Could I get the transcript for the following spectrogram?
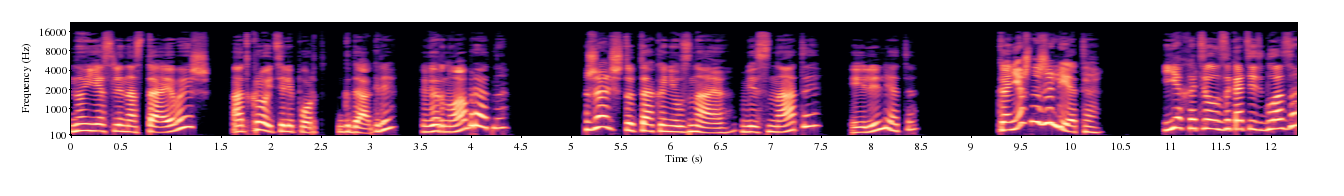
Но если настаиваешь, открой телепорт к Дагре, верну обратно. Жаль, что так и не узнаю, весна ты или лето. Конечно же, лето. Я хотела закатить глаза,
